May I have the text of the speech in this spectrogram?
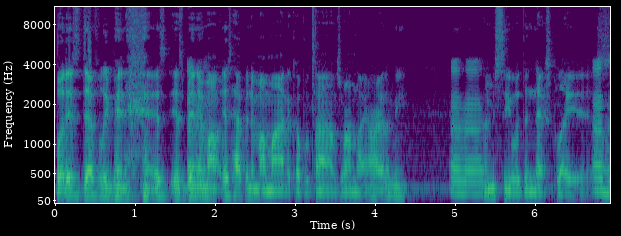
But it's definitely been it's, it's been in my it's happened in my mind a couple times where I'm like, all right, let me let me see what the next play is. Mm-hmm.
